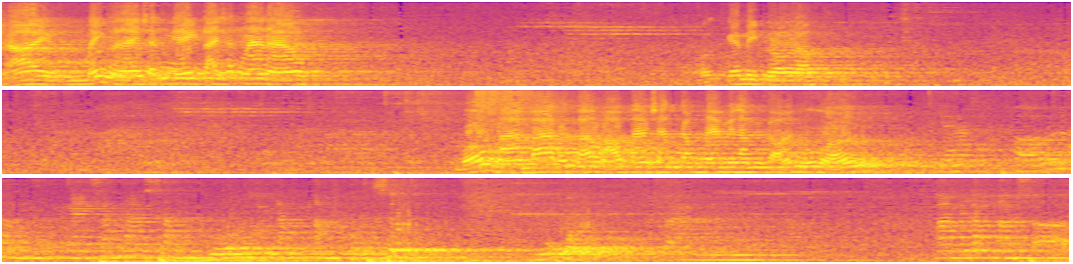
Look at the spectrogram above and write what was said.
Rồi, mấy người này sinh ngay tại sắc na nào? Cái micro đâu? Bốn phàm ba tấn bảo hộ tan sanh trong 25 cõi ngũ quẩn. Dạ ở um, ngay sát na sanh của 15 tâm cộng sư ngũ quẩn và 35 năm sở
